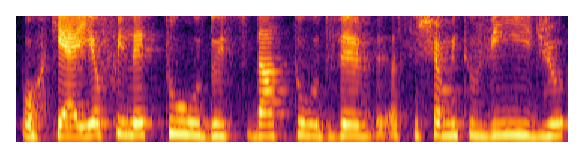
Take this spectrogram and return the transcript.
porque aí eu fui ler tudo, estudar tudo, ver, assistir muito vídeo,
